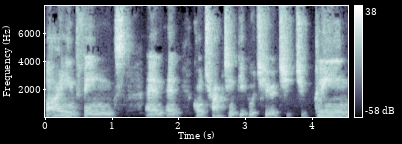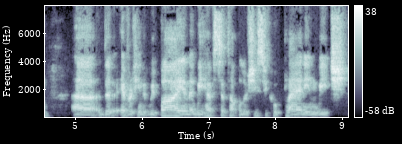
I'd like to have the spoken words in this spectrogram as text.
buying things and and contracting people to to, to clean uh, the everything that we buy, and then we have set up a logistical plan in which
